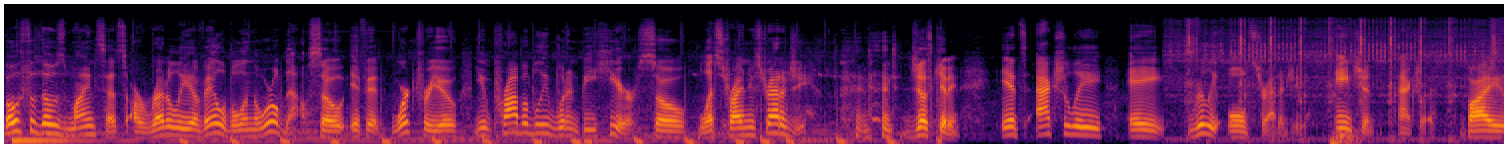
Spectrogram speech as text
Both of those mindsets are readily available in the world now. So if it worked for you, you probably wouldn't be here. So let's try a new strategy. Just kidding. It's actually a really old strategy, ancient actually, by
